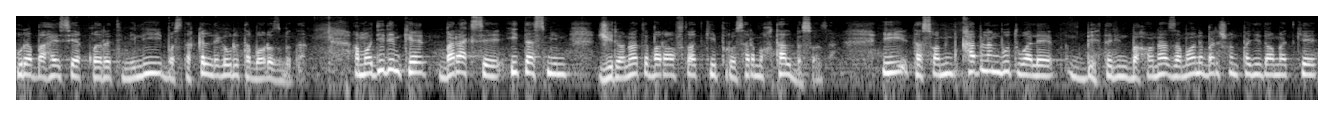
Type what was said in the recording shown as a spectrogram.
او را به حیث قدرت ملی مستقل دیگه را تبارز بده. اما دیدیم که برعکس این تصمیم جیرانات برای افتاد که پروسه را مختل بسازه. این تصامیم قبلا بود ولی بهترین بهانه زمان برشان پدید آمد که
